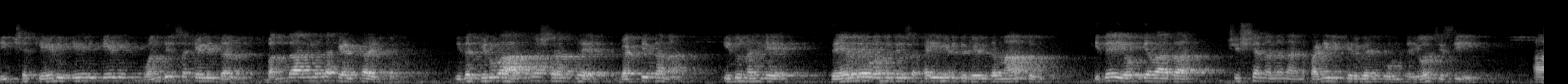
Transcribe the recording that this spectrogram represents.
ದೀಕ್ಷೆ ಕೇಳಿ ಕೇಳಿ ಕೇಳಿ ಒಂದಿವ್ಸ ದಿವಸ ಕೇಳಿದ್ದಲ್ಲ ಬಂದಾಗಲೆಲ್ಲ ಕೇಳ್ತಾ ಇತ್ತು. ಇದಕ್ಕಿರುವ ಆತ್ಮಶ್ರದ್ಧೆ, ಗಟ್ಟಿತನ, ಇದು ನನಗೆ ದೇವರೇ ಒಂದು ದಿವಸ ಕೈ ಹಿಡಿದು ಹೇಳಿದ ಮಾತು, ಇದೇ ಯೋಗ್ಯವಾದ ಶಿಷ್ಯನನ್ನು ನಾನು ಪಡೀಲಿಕ್ಕಿರಬೇಕು ಅಂತ ಯೋಚಿಸಿ, ಆ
